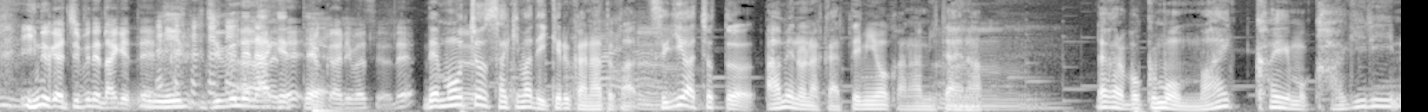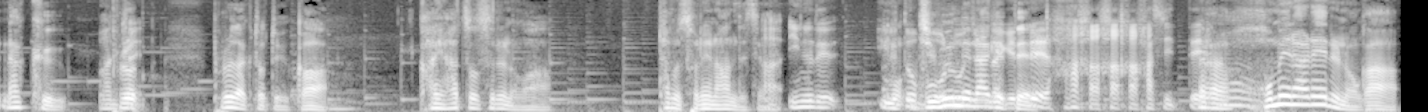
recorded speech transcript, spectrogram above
犬が自分で投げて。に自分で投げあれねよくてありますよね。でもうちょっと先までいけるかなとか、うん。次はちょっと雨の中やってみようかなみたいな、うん。だから僕もう毎回もう限りなくプロプロダクトというか開発をするのは多分それなんですよね。あ犬でいるともう自分で投げて走って。だから褒められるのが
